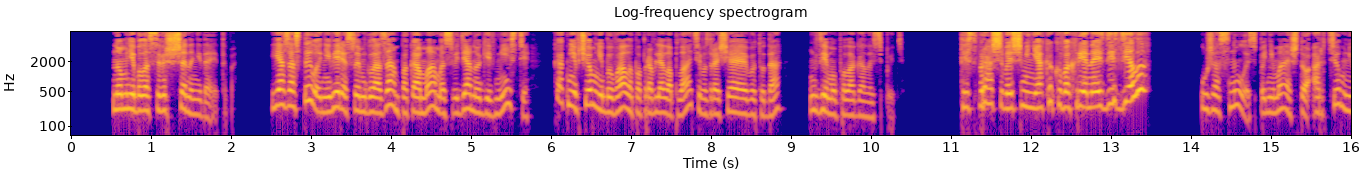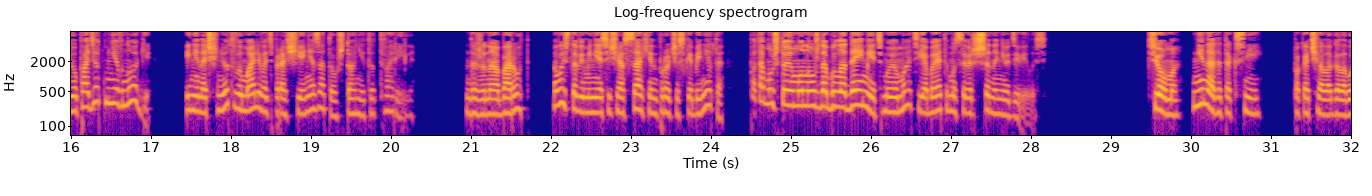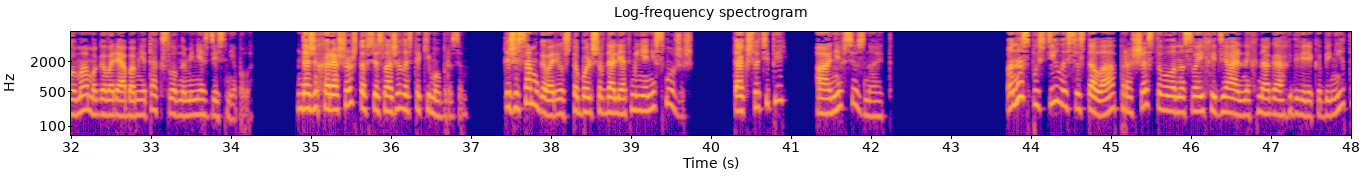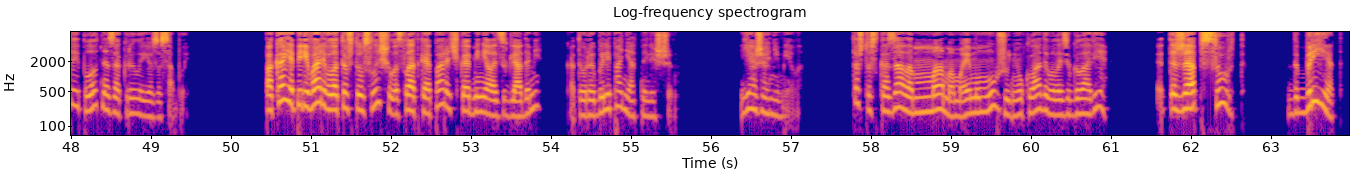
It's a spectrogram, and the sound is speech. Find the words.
Но мне было совершенно не до этого. Я застыла, не веря своим глазам, пока мама, сведя ноги вместе, как ни в чем не бывало, поправляла платье, возвращая его туда, где ему полагалось быть. «Ты спрашиваешь меня, какого хрена я здесь делаю?» Ужаснулась, понимая, что Артем не упадет мне в ноги и не начнет вымаливать прощения за то, что они тут творили. Даже наоборот, Выстави меня сейчас Сахин прочь из кабинета, потому что ему нужно было доиметь мою мать, я бы этому совершенно не удивилась. «Тёма, не надо так с ней», — покачала головой мама, говоря обо мне так, словно меня здесь не было. «Даже хорошо, что все сложилось таким образом. Ты же сам говорил, что больше вдали от меня не сможешь. Так что теперь Аня все знает». Она спустилась со стола, прошествовала на своих идеальных ногах к двери кабинета и плотно закрыла ее за собой. Пока я переваривала то, что услышала, сладкая парочка обменялась взглядами, которые были понятны лишь им. Я же онемела. То, что сказала мама моему мужу, не укладывалось в голове. Это же абсурд! Да бред!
